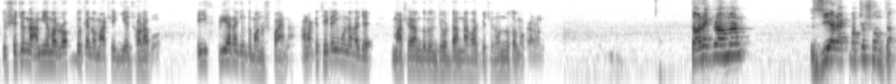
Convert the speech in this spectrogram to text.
তো সেজন্য আমি আমার রক্ত কেন মাঠে গিয়ে ঝরাবো? এই স্প্রিয়াটা কিন্তু মানুষ পায় না। আমার কাছে এটাই মনে হয় যে মাঠের আন্দোলন জোরদার না হওয়ার পেছনে অন্যতম কারণ। তারেক রহমান, জিয়ার একমাত্র সন্তান,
